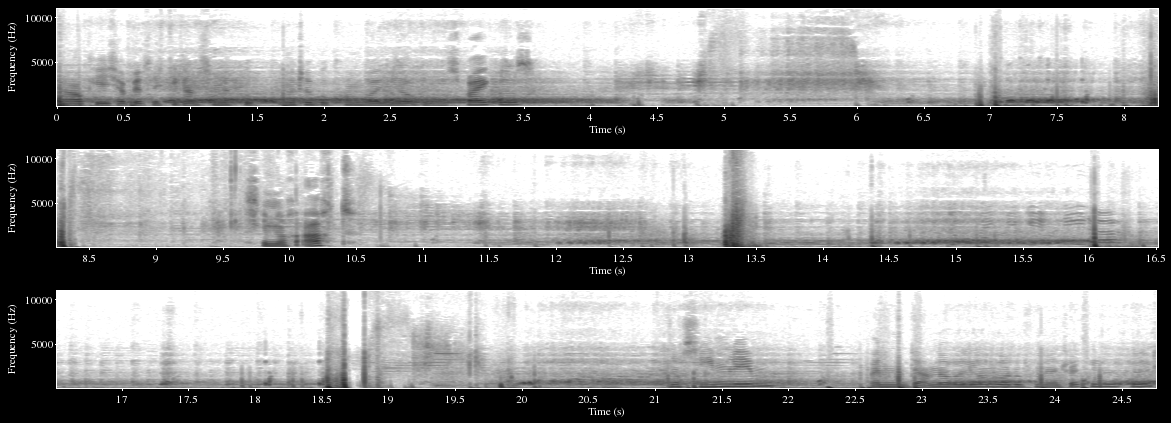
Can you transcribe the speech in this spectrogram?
Ja, okay, ich habe jetzt nicht die ganze Mitte, Mitte bekommen, weil hier auch noch ein Spike ist. Es sind noch acht. Noch sieben Leben. Ein, der andere Leon wurde von der Jackie gekillt.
